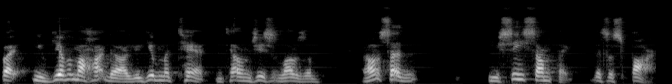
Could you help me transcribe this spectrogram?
But you give them a hot dog, you give them a tent, and tell them Jesus loves them. And all of a sudden, you see something. There's a spark.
